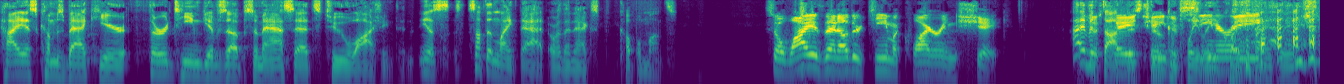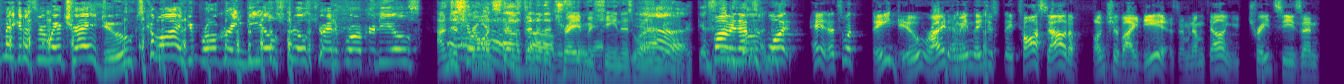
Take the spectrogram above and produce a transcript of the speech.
Tyus comes back here. Third team gives up some assets to Washington. You know, something like that over the next couple months. So why is that other team acquiring Shake? I haven't Just thought this through completely, quite frankly. He's just making a three-way trade, dude. Come on, you're brokering deals. Phil's trying to broker deals. I'm just Show throwing us stuff stuff. into the trade machine, is what I'm doing. Well, I mean, that's done. what hey, that's what they do, right? I mean, they just they toss out a bunch of ideas. I mean, I'm telling you, trade season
